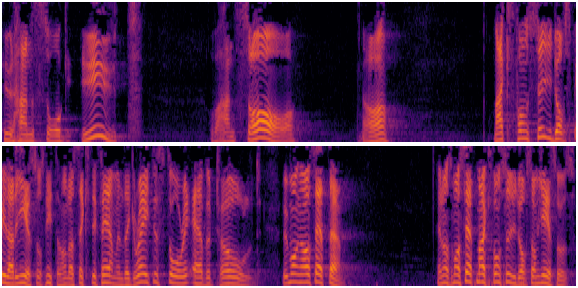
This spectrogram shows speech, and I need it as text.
hur han såg ut och vad han sa. Ja. Max von Sydow spelade Jesus 1965 in The Greatest Story Ever Told. Hur många har sett den? Är det någon som har sett Max von Sydow som Jesus?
